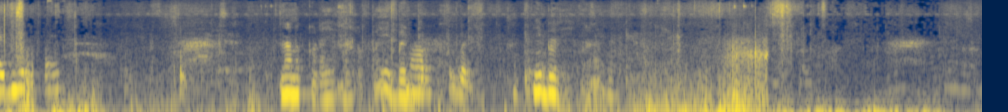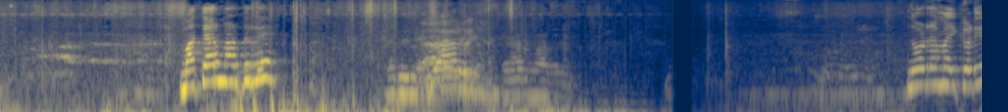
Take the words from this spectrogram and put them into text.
ಐದುನೂರು ರೂಪಾಯಿ. ನನಗೆ ಕೊಡ ಐನೂರು ರೂಪಾಯಿ ಬಡ್ಡಿ. ಬಡ್ಡಿ ನೀ ಬರ್ರಿ. ಮತ್ತಾರು ಮಾಡ್ತೀರಿ ನೋಡ್ರಮ್ಮ ಈ ಕಡೆ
